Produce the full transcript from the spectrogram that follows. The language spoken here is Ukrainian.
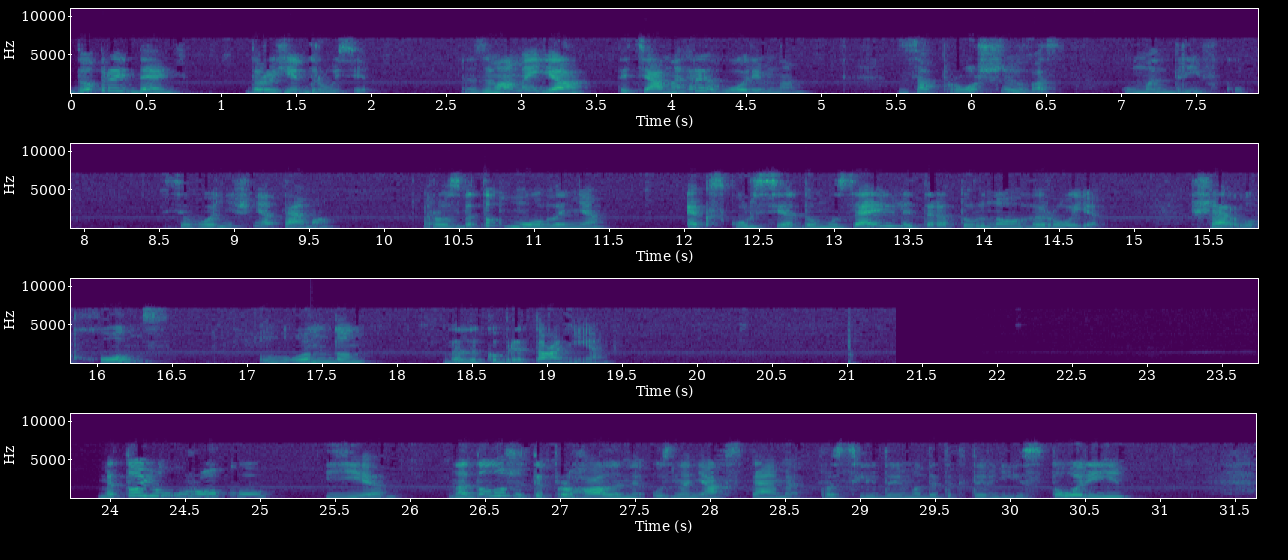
Добрий день, дорогі друзі! З вами я, Тетяна Григорівна. Запрошую вас у мандрівку. Сьогоднішня тема розвиток мовлення, екскурсія до музею літературного героя Шерлок Холмс, Лондон, Великобританія. Метою уроку є надолужити прогалини у знаннях з теми розслідуємо детективні історії,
